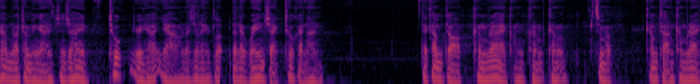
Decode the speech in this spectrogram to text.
ข้ามเราทำยังไงจึงจะให้ทุกระยะยาว เราจะได้จะได้เว้นจากทุกข์อันนั้น แต่คำตอบคำแรกของคำคำสำหรับคำถามคำแรก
